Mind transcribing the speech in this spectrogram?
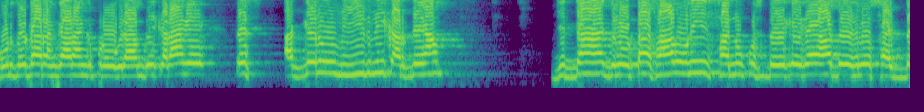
ਹੁਣ ਤੁਹਾਡਾ ਰੰਗਾ ਰੰਗ ਪ੍ਰੋਗਰਾਮ ਵੀ ਕਰਾਂਗੇ ਤੇ ਅੱਗੇ ਨੂੰ ਉਮੀਦ ਵੀ ਕਰਦੇ ਆ ਜਿੱਦਾਂ ਜਲੋਟਾ ਸਾਹਿਬ ਹੋਣੀ ਸਾਨੂੰ ਕੁਝ ਦੇ ਕੇ ਗਿਆ, ਦੇਖ ਲਓ ਸੈੱਡ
